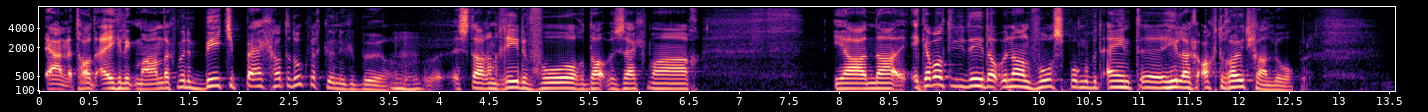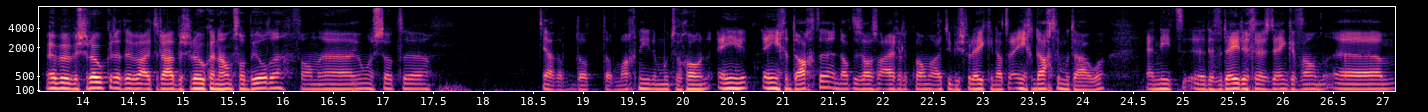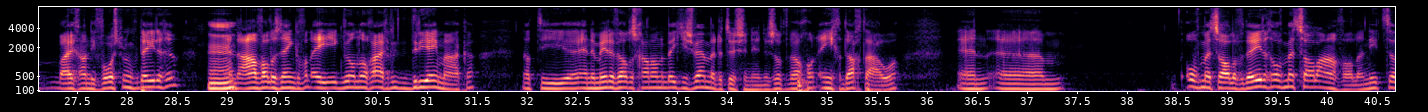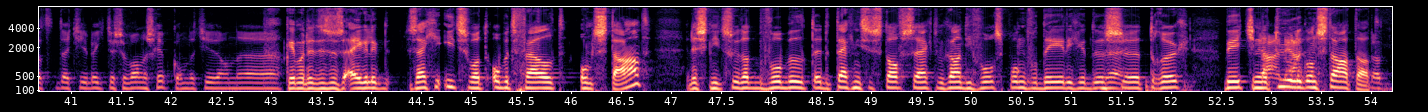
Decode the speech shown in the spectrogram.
Ja, en het had eigenlijk maandag met een beetje pech had het ook weer kunnen gebeuren. Mhm. Is daar een reden voor dat we zeg maar... Ja, nou, ik heb altijd het idee dat we na een voorsprong op het eind eh, heel erg achteruit gaan lopen. We hebben besproken, dat hebben we uiteraard besproken aan de hand van beelden. Van eh, jongens, dat, eh, ja, dat, dat, dat mag niet. Dan moeten we gewoon één, één gedachte. En dat is als eigenlijk kwam uit die bespreking dat we één gedachte moeten houden. En niet de verdedigers denken van ehm, wij gaan die voorsprong verdedigen. Mhm. En de aanvallers denken van hé, ik wil nog eigenlijk de 3-1 maken. Dat die, en de middenvelders gaan dan een beetje zwemmen ertussenin. Dus dat we wel gewoon één gedachte houden. En ehm, of met z'n allen verdedigen of met z'n allen aanvallen. Niet dat, dat je een beetje tussen wal en schip komt. Dat je dan... eh, Oké, maar dit is dus eigenlijk, zeg je iets wat op het veld ontstaat. Het is niet zo dat bijvoorbeeld eh, de technische staf zegt, we gaan die voorsprong verdedigen, dus Nee. eh, terug. Beetje Ja, natuurlijk ja, ontstaat dat. Dat,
